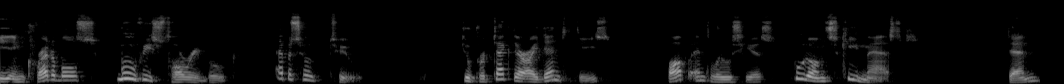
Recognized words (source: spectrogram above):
The Incredibles Movie Storybook, Episode 2. To protect their identities, Bob and Lucius put on ski masks. Then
